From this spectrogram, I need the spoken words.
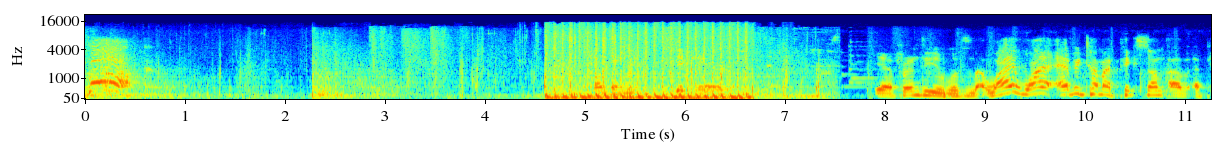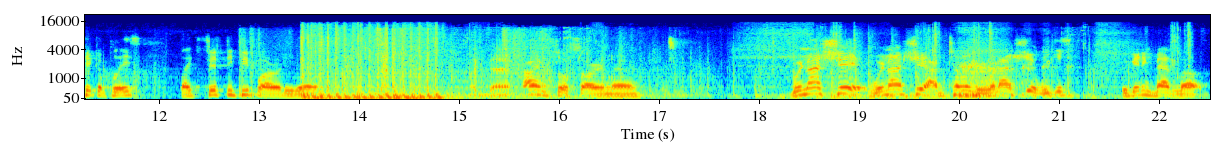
Fuck! Fucking dickhead. Yeah, frenzy was not. Why? Why? Every time I pick some, uh, I pick a place, like 50 people already there. Like that. I am so sorry, man. We're not shit. We're not shit. I'm telling you, we're not shit. We're just, we're getting bad luck.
